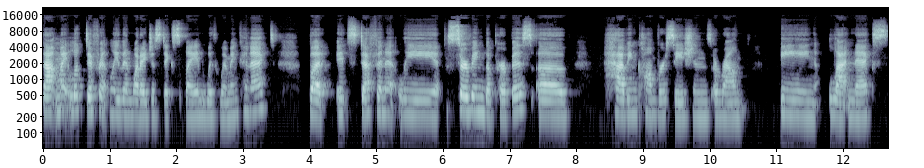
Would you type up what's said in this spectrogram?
that might look differently than what I just explained with Women Connect but it's definitely serving the purpose of having conversations around being Latinx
